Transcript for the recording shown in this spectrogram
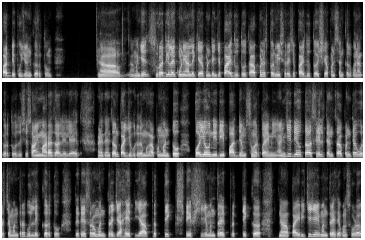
पाद्यपूजन करतो. म्हणजे सुरुवातीला कोणी आलं की आपण त्यांचे पाय धुतो तर आपणच परमेश्वराचे पाय धुतो अशी आपण संकल्पना करतो. जसे स्वामी महाराज आलेले आहेत आणि त्यांच्यावर पाज्यपूर मग आपण म्हणतो पयो निधी पाद्यम समर्पयामी. आणि जी देवता असेल त्यांचा आपण त्या वरच्या मंत्रात उल्लेख करतो. तर ते सर्व मंत्र जे आहेत या प्रत्येक स्टेप्सचे जे मंत्र आहेत. प्रत्येक पायरीचे जे मंत्र आहेत आपण सोळा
